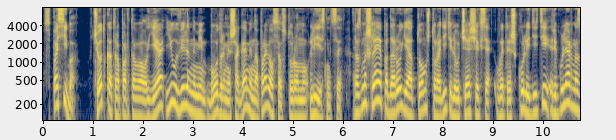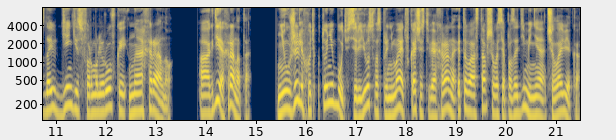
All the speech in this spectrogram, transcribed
Спасибо». Четко отрапортовал я и уверенными бодрыми шагами направился в сторону лестницы, размышляя по дороге о том, что родители учащихся в этой школе детей регулярно сдают деньги с формулировкой «на охрану». А где охрана-то? Неужели хоть кто-нибудь всерьез воспринимает в качестве охраны этого оставшегося позади меня человека?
